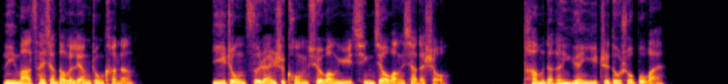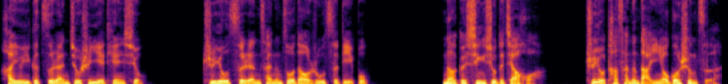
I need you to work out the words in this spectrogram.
立马猜想到了两种可能：一种自然是孔雀王与青椒王下的手，他们的恩怨一直都说不完；还有一个自然就是叶天秀，只有此人才能做到如此地步。那个姓修的家伙。只有他才能打赢瑶光圣子，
